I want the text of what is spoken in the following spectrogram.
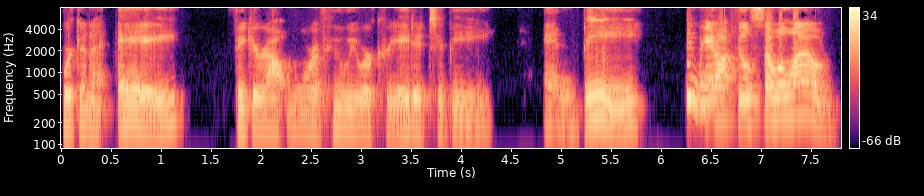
we're going to A, figure out more of who we were created to be, and B, we may not feel so alone.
